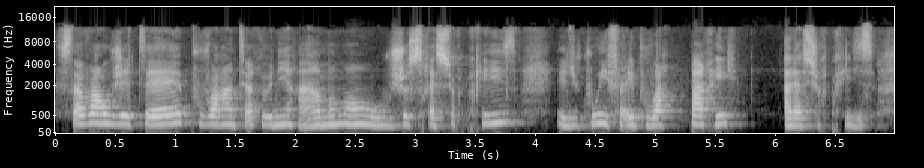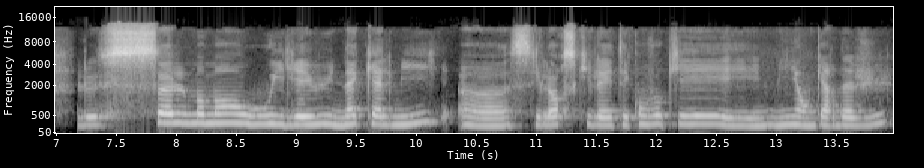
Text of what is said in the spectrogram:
savoir où j'étais, pouvoir intervenir à un moment où je serais surprise, et du coup il fallait pouvoir parer à la surprise. Le seul moment où il y a eu une accalmie, euh, c'est lorsqu'il a été convoqué et mis en garde à vue,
